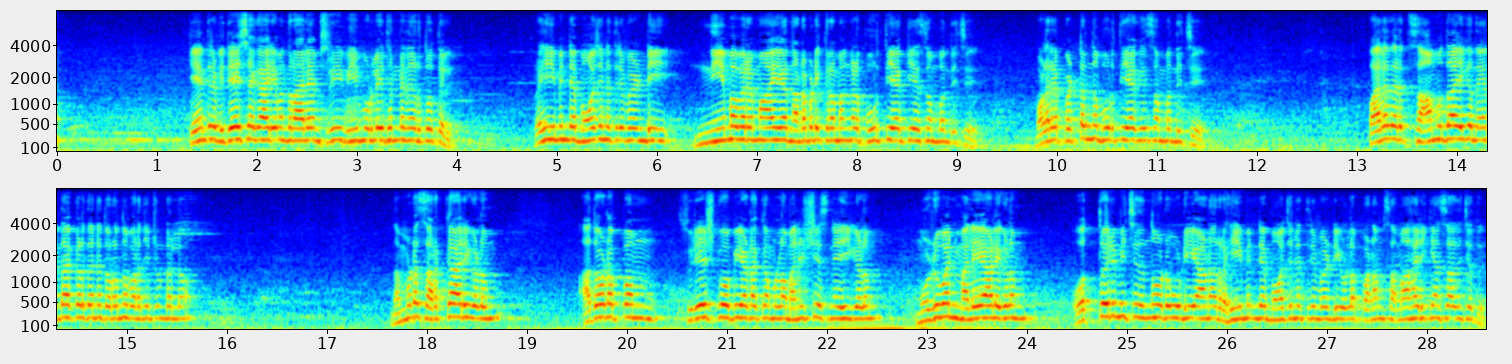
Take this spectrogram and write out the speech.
കേന്ദ്ര വിദേശകാര്യ മന്ത്രാലയം ശ്രീ വി മുരളീധരന്റെ നേതൃത്വത്തിൽ റഹീമിന്റെ മോചനത്തിന് വേണ്ടി നിയമപരമായ നടപടിക്രമങ്ങൾ പൂർത്തിയാക്കിയത് സംബന്ധിച്ച് വളരെ പെട്ടെന്ന് പൂർത്തിയാക്കിയത് സംബന്ധിച്ച് പലതര സാമുദായിക നേതാക്കൾ തന്നെ തുറന്നു പറഞ്ഞിട്ടുണ്ടല്ലോ. നമ്മുടെ സർക്കാരുകളും അതോടൊപ്പം സുരേഷ് ഗോപി അടക്കമുള്ള മനുഷ്യ സ്നേഹികളും മുഴുവൻ മലയാളികളും ഒത്തൊരുമിച്ച് നിന്നോടുകൂടിയാണ് റഹീമിന്റെ മോചനത്തിന് വേണ്ടിയുള്ള പണം സമാഹരിക്കാൻ സാധിച്ചത്.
